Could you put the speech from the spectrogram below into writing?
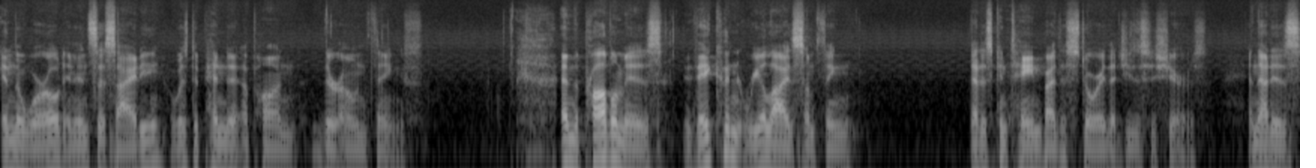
in the world and in society was dependent upon their own things. And the problem is, they couldn't realize something that is contained by this story that Jesus shares, and that is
